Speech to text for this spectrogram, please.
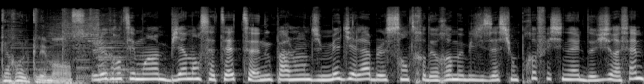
Carole Clémence. Le grand témoin bien dans sa tête, nous parlons du Media Lab, le centre de remobilisation professionnelle de Vivre FM,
